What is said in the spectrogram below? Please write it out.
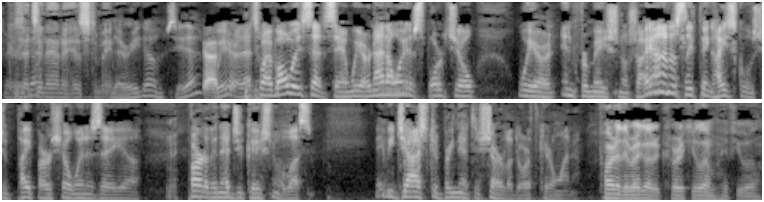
because you that's go. an antihistamine. There you go. See that? Gotcha. We are, that's why I've always said, Sam, we are not only a sports show, we are an informational show. I honestly think high school should pipe our show in as a uh, part of an educational lesson. Maybe Josh could bring that to Charlotte, North Carolina. Part of the regular curriculum, if you will.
